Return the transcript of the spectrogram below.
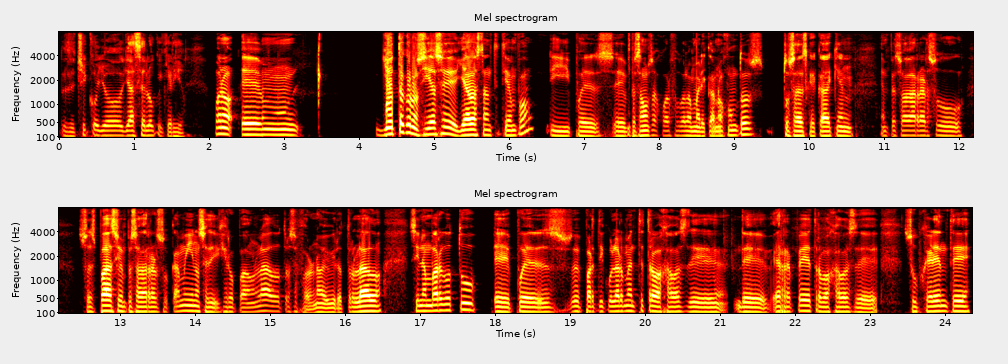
desde chico yo ya sé lo que quería. Bueno, em, yo te conocí hace ya bastante tiempo y pues eh, empezamos a jugar fútbol americano juntos. Tú sabes que cada quien empezó a agarrar su, su espacio, empezó a agarrar su camino, se dirigieron para un lado, otros se fueron a vivir a otro lado. Sin embargo, tú eh, pues eh, particularmente trabajabas de, de RP, trabajabas de subgerente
